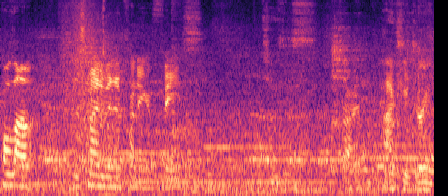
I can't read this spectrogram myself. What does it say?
Hold on. This might have been in front of your face. Jesus. Sorry. I actually drink.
